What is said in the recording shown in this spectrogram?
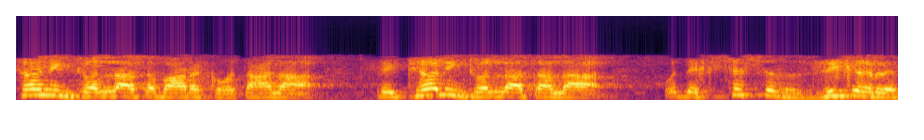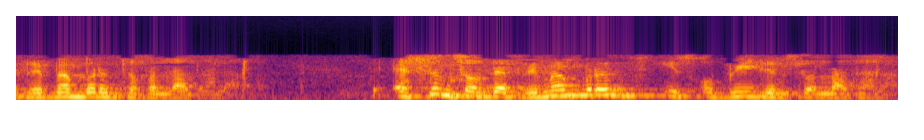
Turning to Allah wa ta'ala, returning to Allah Ta'ala with excessive zikr and remembrance of Allah Ta'ala. The essence of that remembrance is obedience to Allah Ta'ala.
